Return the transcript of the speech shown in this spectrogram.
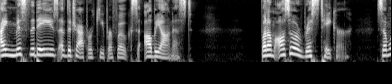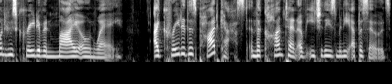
I miss the days of the trapper keeper, folks, I'll be honest. But I'm also a risk taker, someone who's creative in my own way. I created this podcast and the content of each of these mini episodes.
